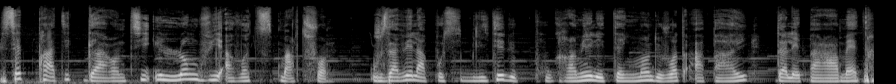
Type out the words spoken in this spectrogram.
Cette pratique garantit une longue vie à votre smartphone. Vous avez la possibilité de programmer l'éteignement de votre appareil dans les paramètres.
